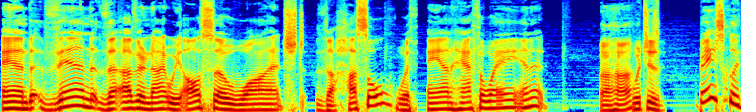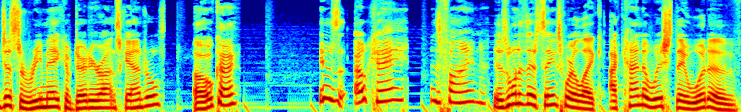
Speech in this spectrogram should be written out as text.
And then the other night we also watched The Hustle with Anne Hathaway in it, Uh huh. which is basically just a remake of Dirty Rotten Scoundrels. Oh, okay. It was okay. It was fine. It was one of those things where like I kind of wish they would have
